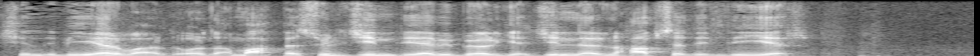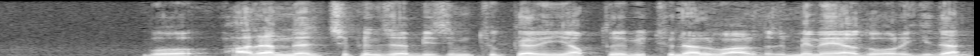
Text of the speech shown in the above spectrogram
şimdi bir yer vardı orada Mahbesül Cin diye bir bölge. Cinlerin hapsedildiği yer. Bu haremden çıkınca bizim Türklerin yaptığı bir tünel vardır Mine'ye doğru giden.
